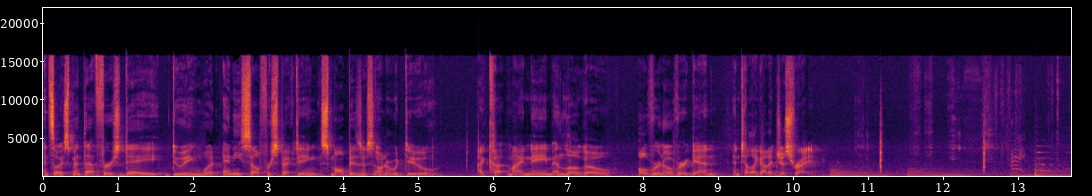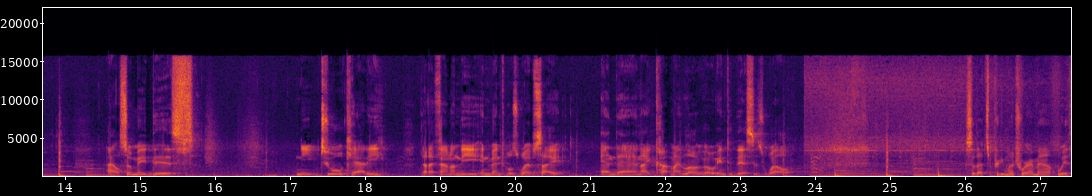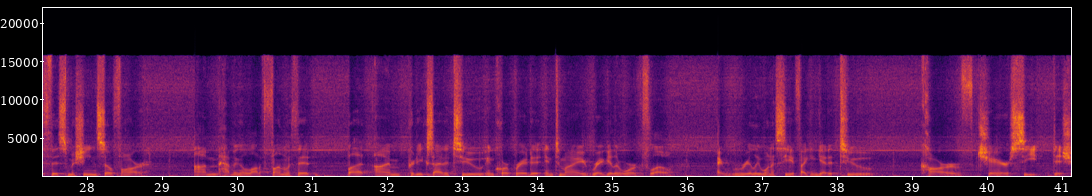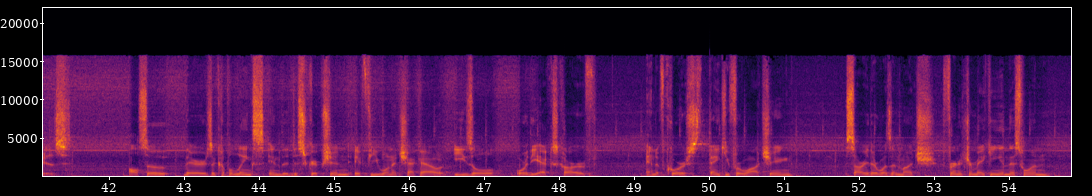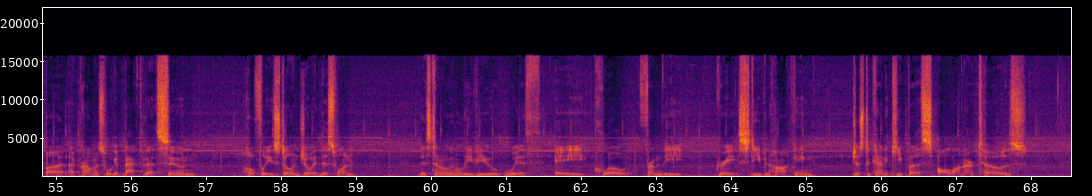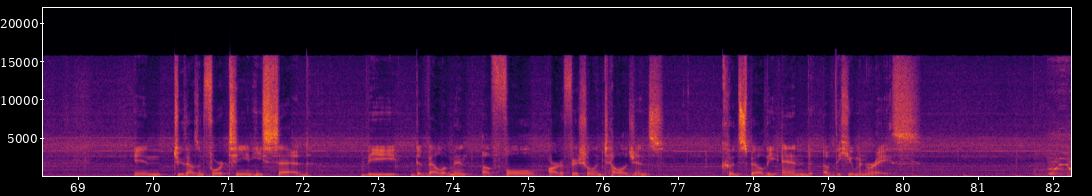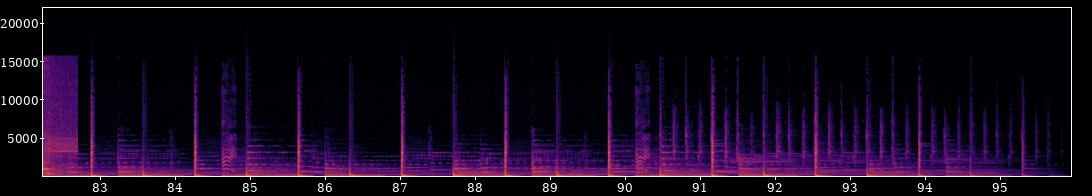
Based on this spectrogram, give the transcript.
And so I spent that first day doing what any self-respecting small business owner would do. I cut my name and logo over and over again until I got it just right. I also made this neat tool caddy that I found on the Inventables website and then I cut my logo into this as well. So that's pretty much where I'm at with this machine so far. I'm having a lot of fun with it, but I'm pretty excited to incorporate it into my regular workflow. I really want to see if I can get it to carve chair seat dishes. Also, there's a couple links in the description if you want to check out Easel or the X-Carve. And of course, thank you for watching. Sorry there wasn't much furniture making in this one, but I promise we'll get back to that soon. Hopefully you still enjoyed this one. This time I'm going to leave you with a quote from the great Stephen Hawking just to kind of keep us all on our toes. In 2014, he said, the development of full artificial intelligence could spell the end of the human race.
